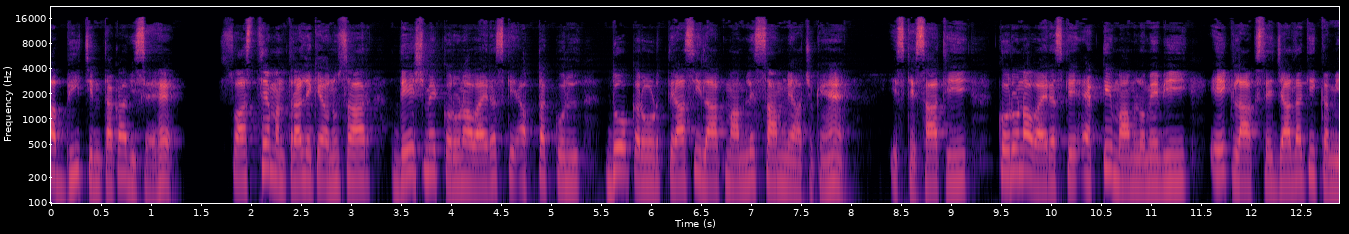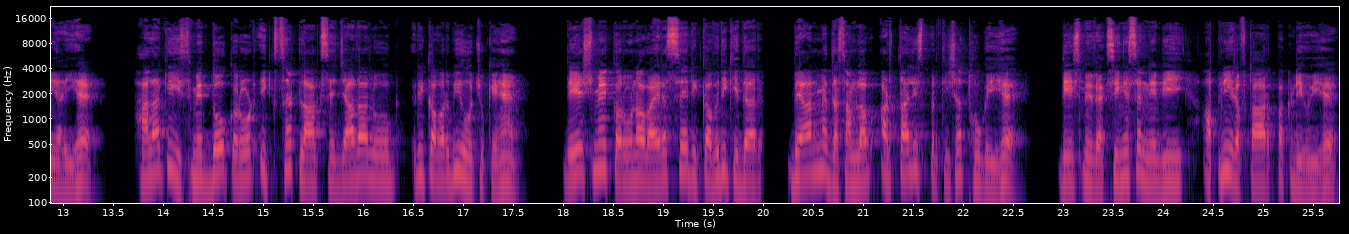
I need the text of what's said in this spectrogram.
अब भी चिंता का विषय है। स्वास्थ्य मंत्रालय के अनुसार देश में कोरोना वायरस के अब तक कुल दो करोड़ तिरासी लाख मामले सामने आ चुके हैं। इसके साथ ही कोरोना वायरस के एक्टिव मामलों में भी एक लाख से ज़्यादा की कमी आई है। हालाँकि इसमें दो करोड़ इकसठ लाख से ज़्यादा लोग रिकवर भी हो चुके हैं। देश में कोरोना वायरस से रिकवरी की दर बयानवे दशमलव अड़तालीस प्रतिशत हो गई है। देश में वैक्सीनेशन ने भी अपनी रफ्तार पकड़ी हुई है।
